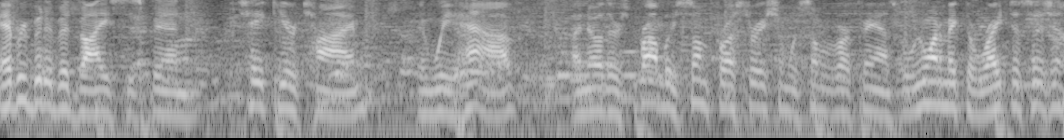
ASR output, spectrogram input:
every bit of advice has been take your time, and we have. I know there's probably some frustration with some of our fans, but we want to make the right decision,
